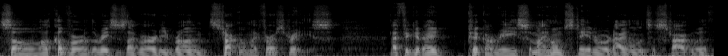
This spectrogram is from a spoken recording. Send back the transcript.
So I'll cover the races I've already run, starting with my first race. I figured I'd pick a race in my home state, Rhode Island, to start with.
